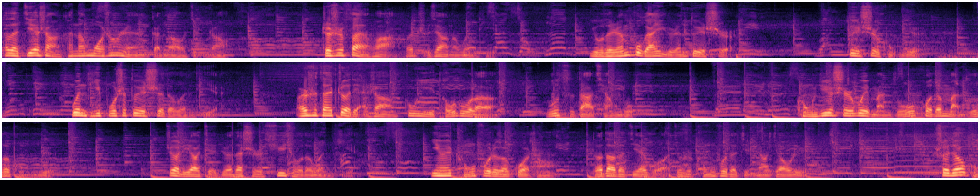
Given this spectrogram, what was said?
他在街上看到陌生人感到紧张，这是泛化和指向的问题。有的人不敢与人对视，对视恐惧。问题不是对视的问题，而是在这点上注意投入了如此大强度。恐惧是未满足获得满足的恐惧，这里要解决的是需求的问题，因为重复这个过程得到的结果就是重复的紧张焦虑。社交恐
